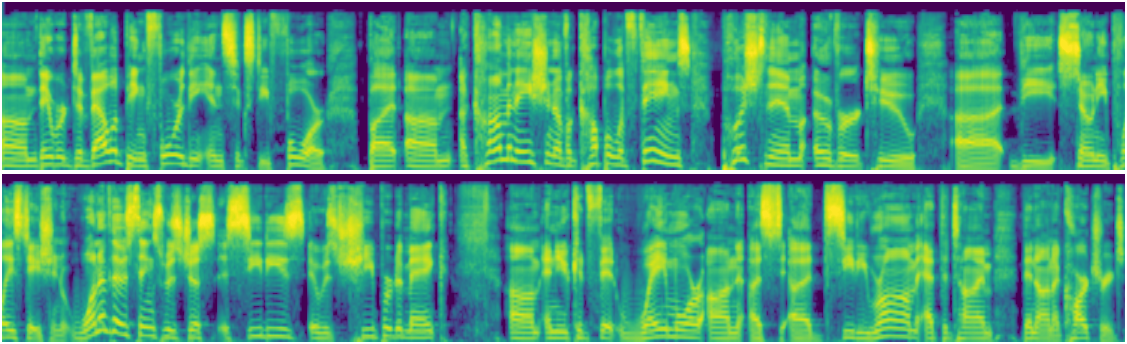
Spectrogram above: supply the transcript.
Um, they were developing for the N64, but um, a combination of a couple of things pushed them over to uh, the Sony PlayStation. One of those things was just CDs. It was cheaper to make, um, and you could fit way more on a CD-ROM at the time than on a cartridge.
